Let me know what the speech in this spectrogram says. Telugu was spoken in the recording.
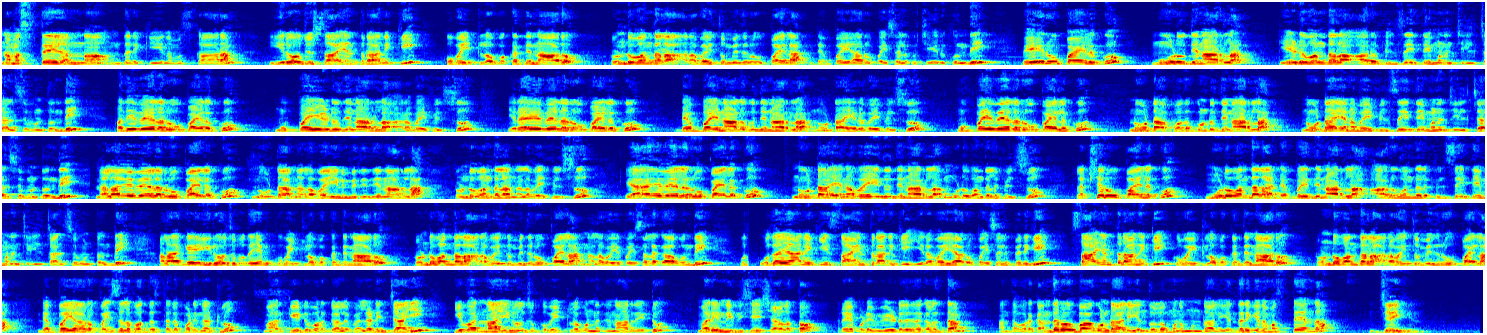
నమస్తే అన్న అందరికీ నమస్కారం. ఈరోజు సాయంత్రానికి కువైట్లో ఒక దినారు రెండు వందల అరవై తొమ్మిది రూపాయల డెబ్బై ఆరు పైసలకు చేరుకుంది. వెయ్యి రూపాయలకు మూడు దినార్ల ఏడు వందల ఆరు ఫిల్స్ అయితే మనం చెల్లించాల్సి ఉంటుంది. పదివేల రూపాయలకు ముప్పై ఏడు దినార్ల అరవై ఫిల్స్ ఇరవై వేల రూపాయలకు డెబ్బై నాలుగు దినార్ల నూట ఇరవై ఫిల్స్ ముప్పై వేల రూపాయలకు నూట పదకొండు దినార్ల నూట ఎనభై ఫిల్స్ అయితే మనం చెల్లించాల్సి ఉంటుంది. నలభై వేల రూపాయలకు నూట నలభై ఎనిమిది దినార్ల రెండు వందల నలభై ఫిల్స్. యాభై వేల రూపాయలకు నూట ఎనభై ఐదు దినార్ల మూడు వందల ఫిల్స్. లక్ష రూపాయలకు మూడు వందల డెబ్బై దినార్ల ఆరు వందల ఫిల్స్ అయితే మనం చెల్లించాల్సి ఉంటుంది. అలాగే ఈ రోజు ఉదయం కువైట్లో ఒక దినారు రెండు వందల అరవై తొమ్మిది రూపాయల నలభై పైసలుగా ఉంది. ఉదయానికి సాయంత్రానికి ఇరవై ఆరు పైసలు పెరిగి సాయంత్రానికి కువైట్లో ఒక దినారు రెండు వందల అరవై తొమ్మిది రూపాయల డెబ్బై ఆరు పైసల వద్ద స్థిరపడినట్లు మార్కెట్ వర్గాలు వెల్లడించాయి. ఇవన్న ఈరోజు కువైట్లో కువైట్లో ఉన్న దినార్ రేటు మరిన్ని విశేషాలతో రేపటి వీడియోలో కలుద్దాం. అంతవరకు అందరూ బాగుండాలి ఎందులో మనం ఉండాలి. అందరికీ నమస్తే అన్న. జై హింద్.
